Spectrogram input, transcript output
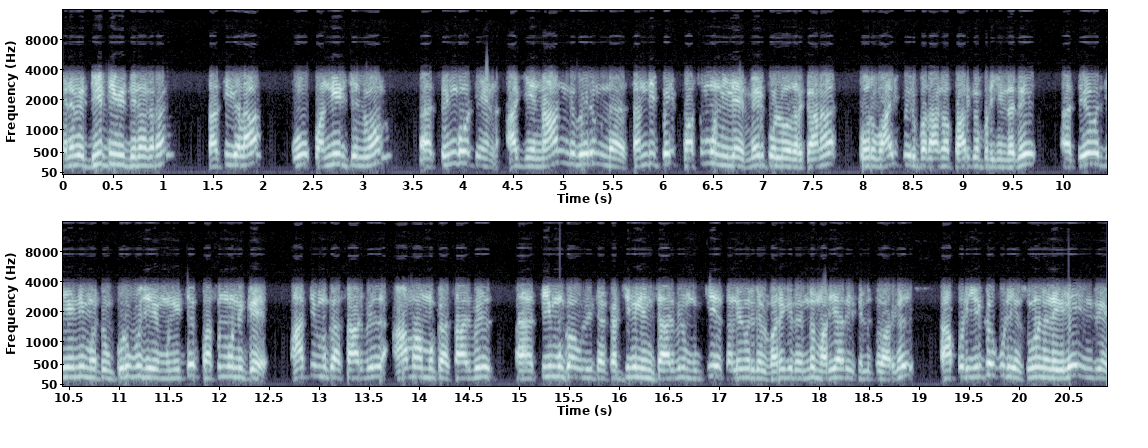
எனவே டிடிவி தினகரன் சசிகலா ஓ பன்னீர்செல்வம் செங்கோட்டையன் ஆகிய நான்கு பேரும் இந்த சந்திப்பை பசுமொன்னிலே மேற்கொள்வதற்கான ஒரு வாய்ப்பு இருப்பதாக பார்க்கப்படுகின்றது. அஹ், தேவர் ஜெயந்தி மற்றும் குருபூஜையை முன்னிட்டு பசுமுனுக்கு அதிமுக சார்பில் அமமுக சார்பில் திமுக உள்ளிட்ட கட்சிகளின் சார்பில் முக்கிய தலைவர்கள் வருகிறது மரியாதை செலுத்துவார்கள். அப்படி இருக்கக்கூடிய சூழ்நிலையிலே இன்று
